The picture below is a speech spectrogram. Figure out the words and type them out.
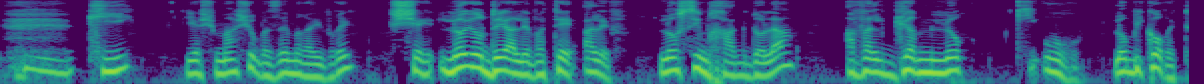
כי יש משהו בזמר העברי שלא יודע לבטא, א', לא שמחה גדולה, אבל גם לא כיעור, לא ביקורת.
